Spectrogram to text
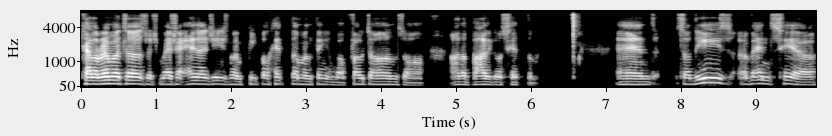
calorimeters, which measure energies when people hit them and think about photons or other particles hit them. And so these events here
